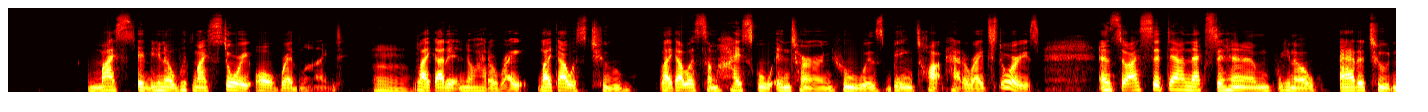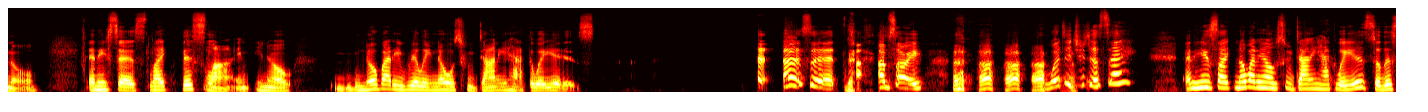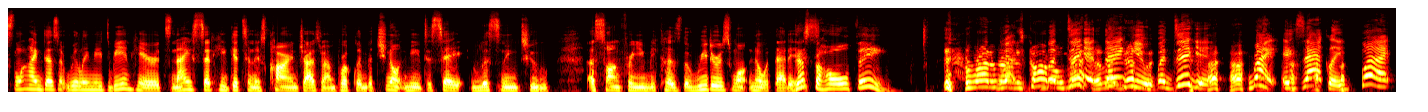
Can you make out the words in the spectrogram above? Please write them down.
my, you know, with my story all redlined Mm. like I didn't know how to write, like I was two, like I was some high school intern who was being taught how to write stories. And so I sit down next to him, you know, attitudinal, and he says, like this line, you know, nobody really knows who Donny Hathaway is. I said, I'm sorry, what did you just say? And he's like, nobody knows who Donny Hathaway is, so this line doesn't really need to be in here. It's nice that he gets in his car and drives around Brooklyn, but you don't need to say listening to a song for you because the readers won't know what that is. That's the whole thing. right around but, this car. but dig matter. it, thank that's you. But dig it. right, exactly. But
